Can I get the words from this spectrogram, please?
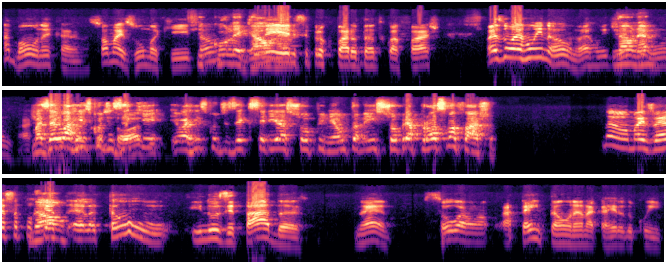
tá bom, né, cara? Só mais uma aqui. Ficou então, legal. Nem né? eles se preocuparam tanto com a faixa. Mas não é ruim, não, não é ruim de não, né? Nenhum. Mas eu arrisco dizer que eu arrisco dizer que seria a sua opinião também sobre a próxima faixa. Não, mas essa porque não. ela é tão inusitada, né? Sou até então, né, na carreira do Queen,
